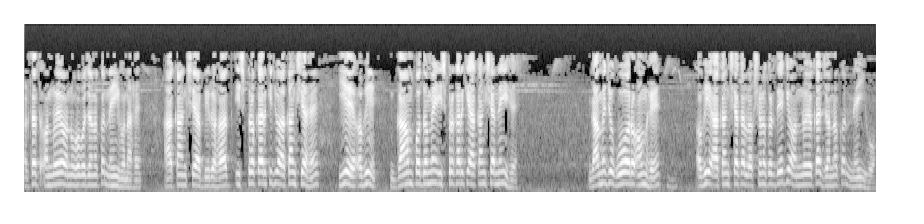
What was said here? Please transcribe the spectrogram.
अर्थात अन्वय, अनुभवजनक नहीं होना है। आकांक्षा विरहत, इस प्रकार की जो आकांक्षा है ये अभी गाम पद में इस प्रकार की आकांक्षा नहीं है। गाँव में जो गो और अम है, अभी आकांक्षा का लक्षण कर दिए कि अन्वय का जनक नहीं हो।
